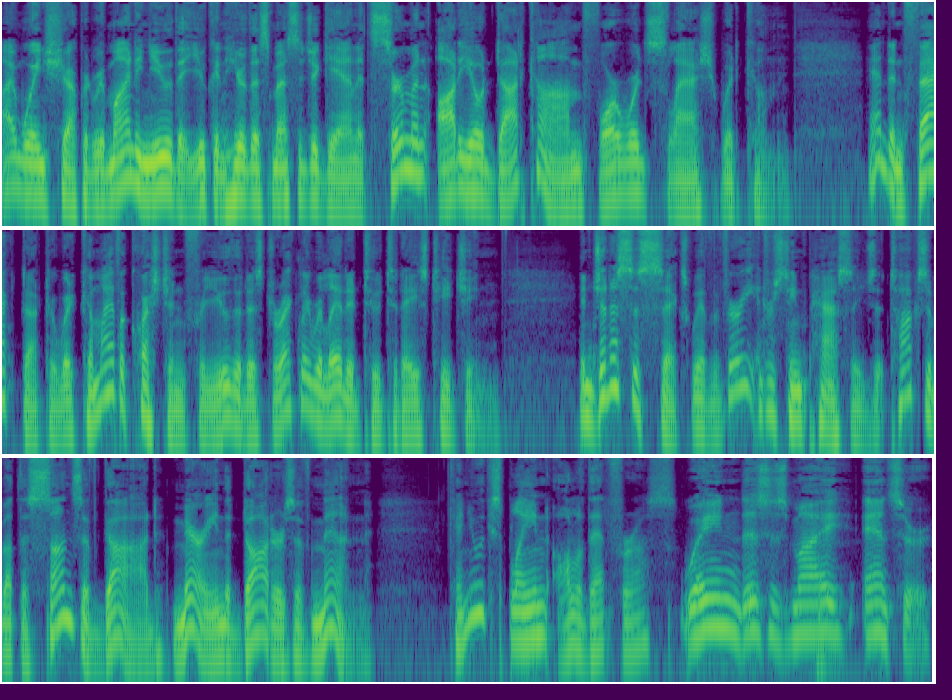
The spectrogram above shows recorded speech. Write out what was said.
I'm Wayne Shepherd reminding you that you can hear this message again at sermonaudio.com forward slash Whitcomb. And in fact, Dr. Whitcomb, I have a question for you that is directly related to today's teaching. In Genesis 6, we have a very interesting passage that talks about the sons of God marrying the daughters of men. Can you explain all of that for us? Wayne, this is my answer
